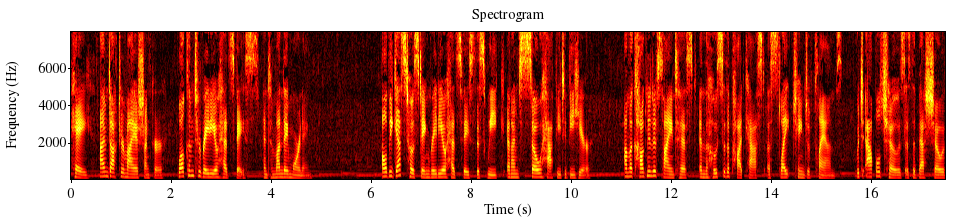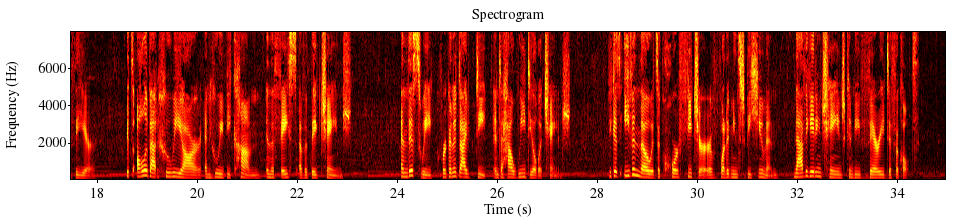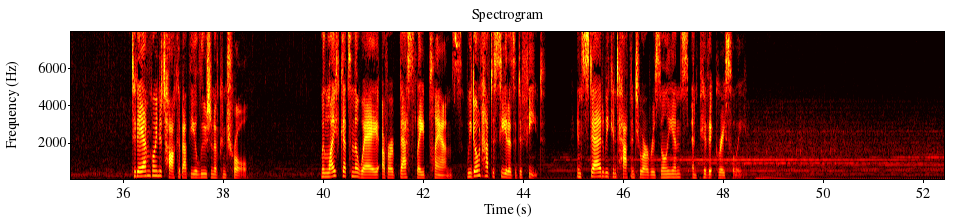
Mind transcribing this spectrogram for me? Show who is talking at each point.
Speaker 1: Hey, I'm Dr. Maya Shankar. Welcome to Radio Headspace and to Monday Morning. I'll be guest hosting Radio Headspace this week, and I'm so happy to be here. I'm a cognitive scientist and the host of the podcast A Slight Change of Plans, which Apple chose as the best show of the year. It's all about who we are and who we become in the face of a big change. And this week, we're going to dive deep into how we deal with change because even though it's a core feature of what it means to be human, navigating change can be very difficult. Today, I'm going to talk about the illusion of control. When life gets in the way of our best laid plans, we don't have to see it as a defeat. Instead, we can tap into our resilience and pivot gracefully.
